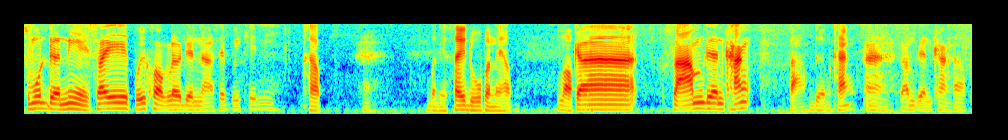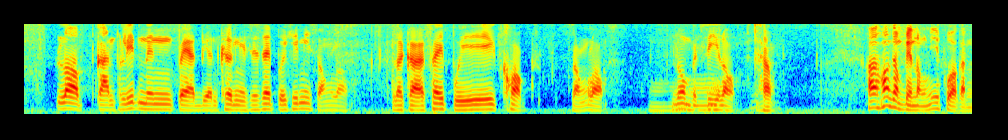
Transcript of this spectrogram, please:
สมมุติเดือนนี้ใส่ปุ๋ยคอกแล้วเดือนหน้าใส่ปุ๋ยเคมี ครับอ่าบันนี้ใส่ดูปันเลยครับรอบก็สามเดือนครั้ง สามเดือนครั้ง อ่าสามเดือนครั้งครับ รอบการผลิตหนึ่งแปดเดือนครึ่งเนี่ยใส่ปุ๋ยเคมีสองรอบ แล้วก็ใส่ปุ๋ยคอกสองรอบ รวมเป็นสี่รอบ ครับเขาเขาจำเป็นต้องมีพวกกัน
